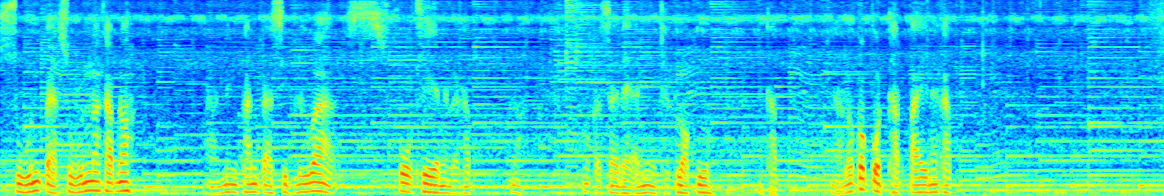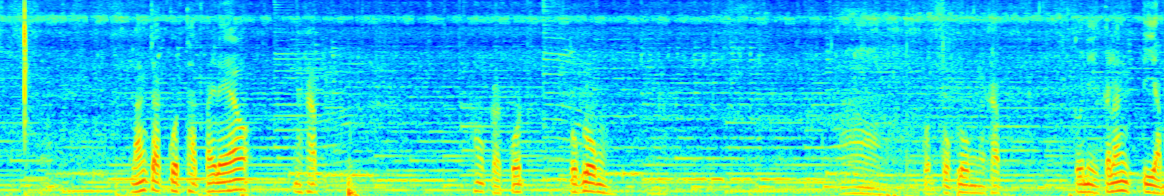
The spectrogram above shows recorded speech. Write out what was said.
1080นะครับเนาะอ่า1080หรือว่า 4K นี่แหละครับเนาะเฮาก็ใส่ได้อันนี้ถึกล็อกอยู่นะครับอ่าแล้วก็กดถัดไปนะครับ หลังจากกดถัดไปแล้วนะครับเราก็กดตกลงอ่ากดตกลงนะครับ ตัวนี้กำลังเตรียม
